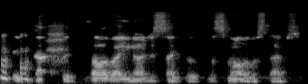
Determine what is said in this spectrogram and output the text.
exactly. It's all about, you know, just like the, the small little steps.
